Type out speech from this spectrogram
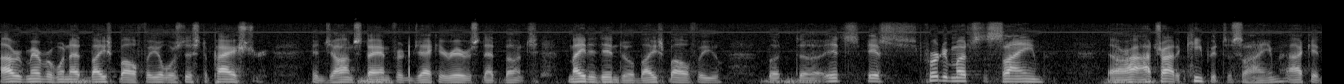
I remember when that baseball field was just a pasture, and John Stanford and Jackie Rivers and that bunch made it into a baseball field. But uh, it's it's pretty much the same, or I, I try to keep it the same. I can,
